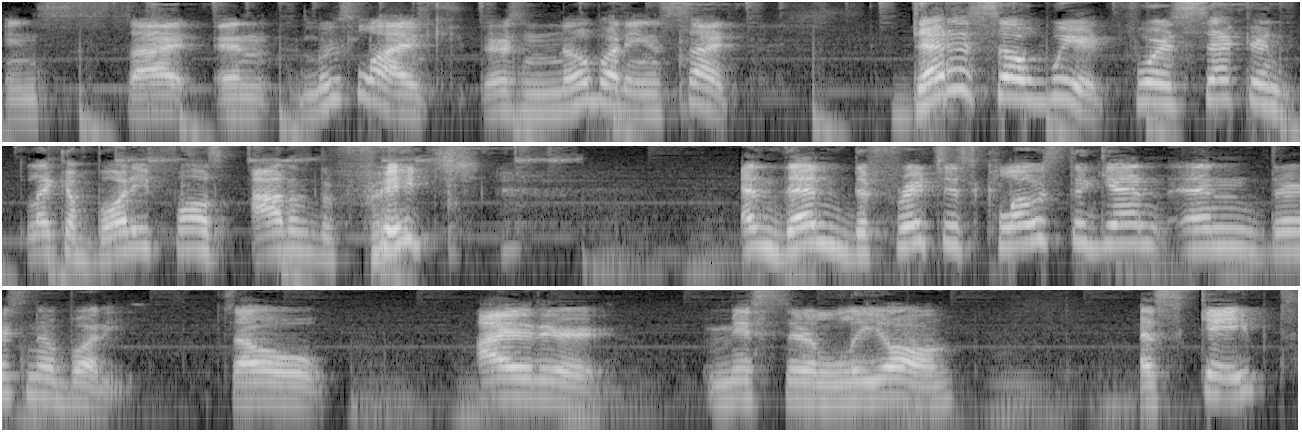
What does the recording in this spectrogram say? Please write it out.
inside and looks like there's nobody inside. That is so weird. For a second, like a body falls out of the fridge. And then the fridge is closed again and there's nobody. So either Mr. Leon escaped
